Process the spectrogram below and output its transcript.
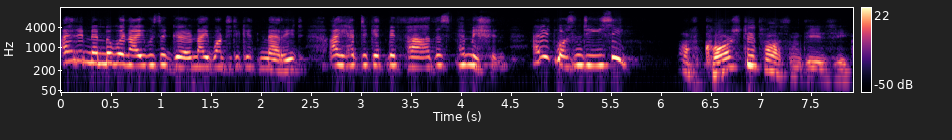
I remember when I was a girl and I wanted to get married, I had to get my father's permission, and it wasn't easy. Of course it wasn't easy.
